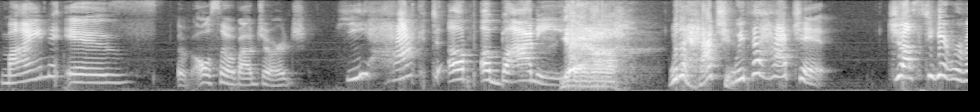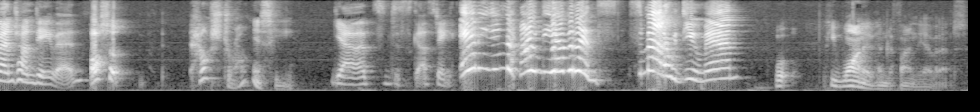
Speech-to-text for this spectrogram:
Mine is also about George. He hacked up a body Yeah, with a hatchet. with a hatchet just to get revenge on David. also, how strong is he? Yeah, that's disgusting. And he didn't hide the evidence. What's the matter with you, man? Well, he wanted him to find the evidence.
